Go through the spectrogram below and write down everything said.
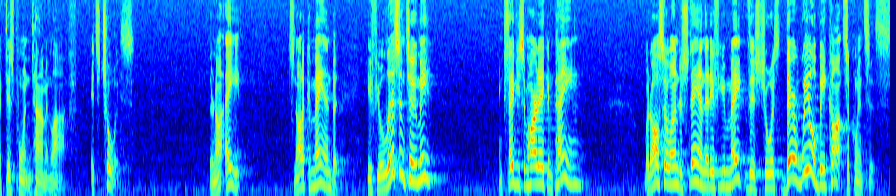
at this point in time in life. It's a choice. They're not eight, it's not a command, but if you'll listen to me and save you some heartache and pain, but also understand that if you make this choice, there will be consequences.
